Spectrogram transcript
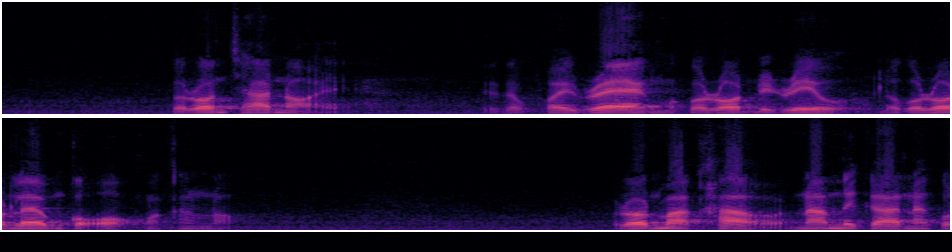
ๆ ก็ร้อนช้าหน่อย แต่ถ้าไฟแรงมันก็ร้อนได้เร็ว แล้วก็ร้อนแล้วมันก็ออกมาข้างนอก ร้อนมากข้าว น้ำในการนั้นก็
